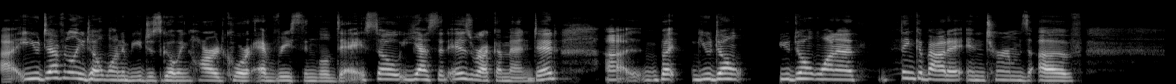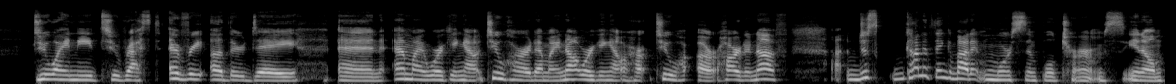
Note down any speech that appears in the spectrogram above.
Uh, you definitely don't want to be just going hardcore every single day. So, yes, it is recommended, uh, but you don't you don't want to think about it in terms of do I need to rest every other day? And am I working out too hard? Am I not working out hard, too or hard enough? Uh, just kind of think about it in more simple terms. You know,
